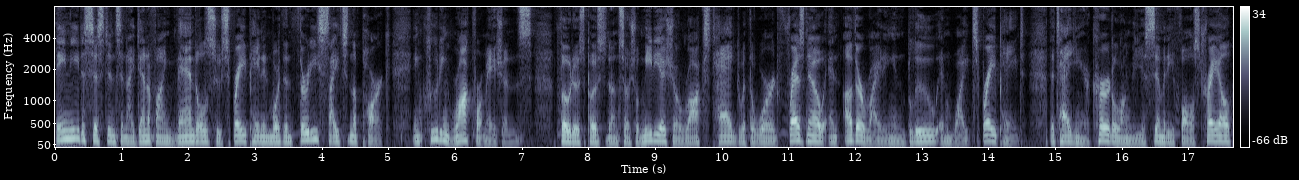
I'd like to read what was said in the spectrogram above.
They need assistance in identifying vandals who spray painted more than 30 sites in the park, including rock formations. Photos posted on social media show rocks tagged with the word Fresno and other writing in blue and white spray paint. The tagging occurred along the Yosemite Falls Trail,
